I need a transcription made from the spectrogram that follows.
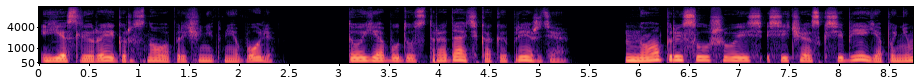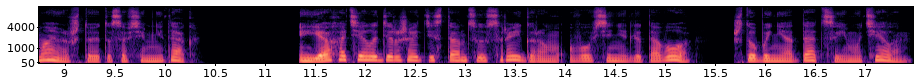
и если Рейгар снова причинит мне боль, то я буду страдать, как и прежде. Но, прислушиваясь сейчас к себе, я понимаю, что это совсем не так. Я хотела держать дистанцию с Рейгаром вовсе не для того, чтобы не отдаться ему телом.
